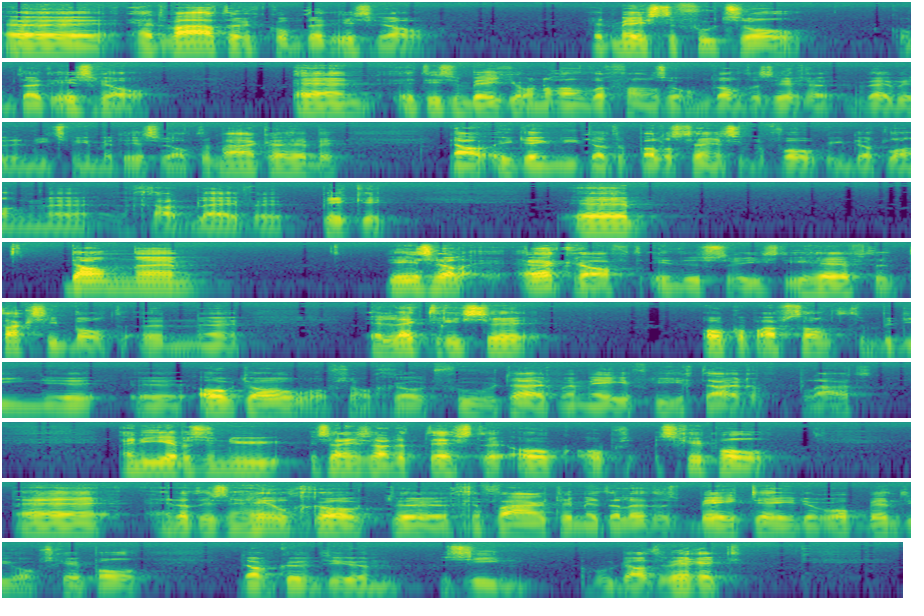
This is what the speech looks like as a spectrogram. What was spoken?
Uh, het water komt uit Israël. Het meeste voedsel komt uit Israël. En het is een beetje onhandig van ze om dan te zeggen: wij willen niets meer met Israël te maken hebben. Nou, ik denk niet dat de Palestijnse bevolking dat lang uh, gaat blijven pikken. Uh, dan de Israël Aircraft Industries, die heeft een taxibot, een elektrische, ook op afstand te bedienen auto of zo'n groot voertuig waarmee je vliegtuigen verplaatst. En die hebben ze nu, zijn ze aan het testen ook op Schiphol. Uh, en dat is een heel groot uh, gevaarte met de letters BT erop. Bent u op Schiphol, dan kunt u hem zien hoe dat werkt.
